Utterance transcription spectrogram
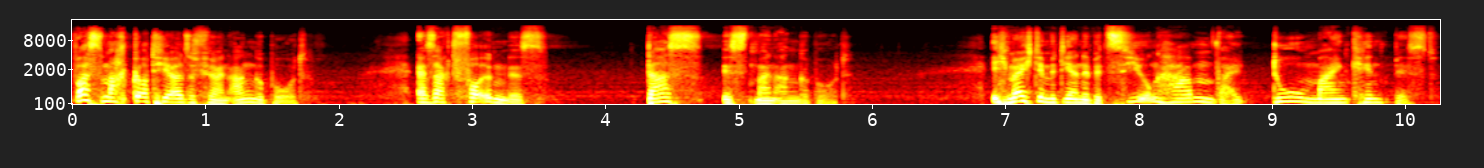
Was macht Gott hier also für ein Angebot? Er sagt Folgendes, das ist mein Angebot. Ich möchte mit dir eine Beziehung haben, weil du mein Kind bist.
